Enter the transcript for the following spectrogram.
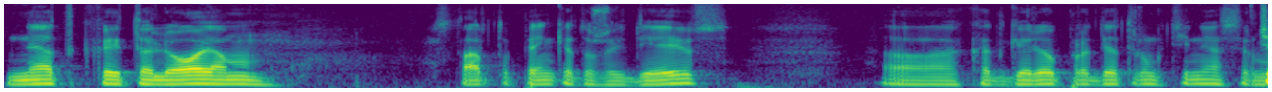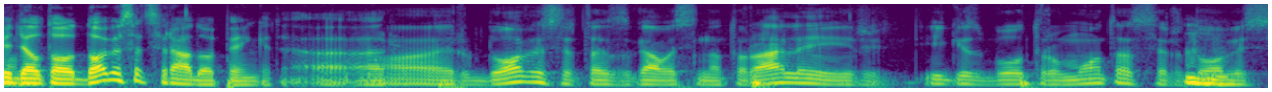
net kaitaliojam starto penketų žaidėjus, kad geriau pradėti rungtynės. Čia man- dėl to Dovis atsirado penketą? Ar... A, ir Dovis, ir tas gavosi natūraliai, ir Įgis buvo traumuotas, ir Mhm. Dovis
